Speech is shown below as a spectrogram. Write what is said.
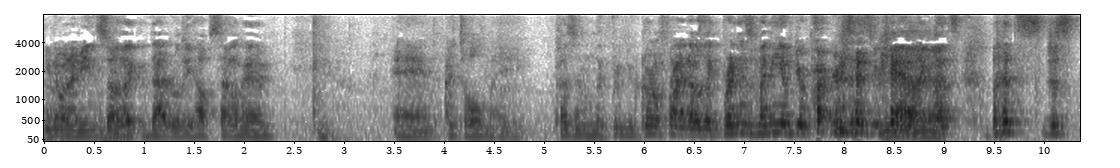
You know what I mean? So mm-hmm. like that really helped settle him. And I told my cousin, I'm like, bring your girlfriend. I was like, bring as many of your partners as you can. Yeah, like yeah. let's let's just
